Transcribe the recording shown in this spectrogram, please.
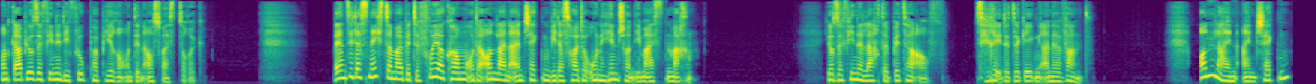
und gab Josephine die Flugpapiere und den Ausweis zurück. Wenn Sie das nächste Mal bitte früher kommen oder online einchecken, wie das heute ohnehin schon die meisten machen. Josephine lachte bitter auf. Sie redete gegen eine Wand. Online einchecken?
